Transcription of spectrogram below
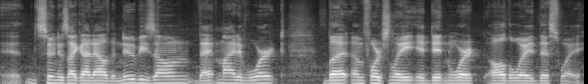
as soon as I got out of the newbie zone, that might have worked, but unfortunately it didn't work all the way this way.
